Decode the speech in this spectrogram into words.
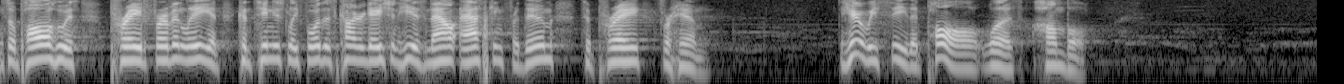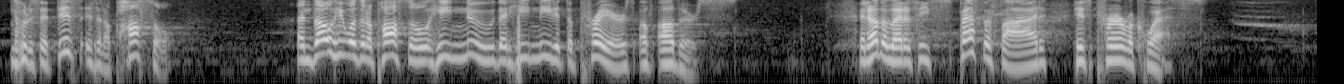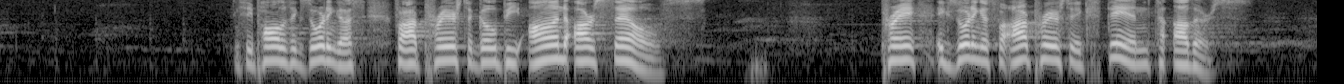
So, Paul, who has prayed fervently and continuously for this congregation, he is now asking for them to pray for him. Here we see that Paul was humble. Notice that this is an apostle. And though he was an apostle, he knew that he needed the prayers of others. In other letters, he specified his prayer requests. You see, Paul is exhorting us for our prayers to go beyond ourselves. Pray, exhorting us for our prayers to extend to others.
